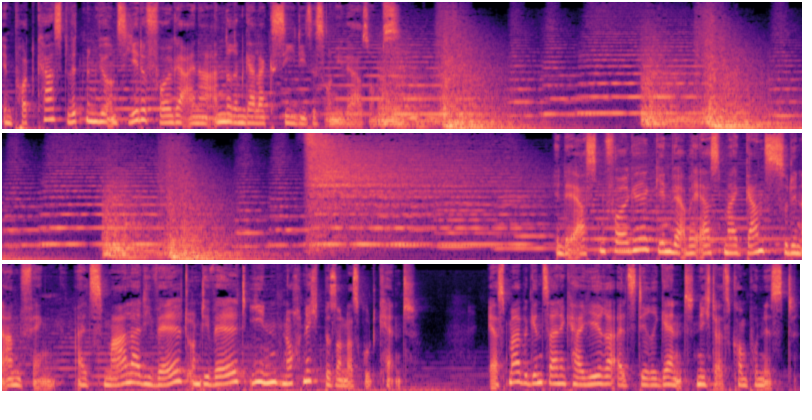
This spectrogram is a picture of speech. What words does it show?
Im Podcast widmen wir uns jede Folge einer anderen Galaxie dieses Universums. Ersten Folge gehen wir aber erstmal ganz zu den Anfängen, als Maler die Welt und die Welt ihn noch nicht besonders gut kennt. Erstmal beginnt seine Karriere als Dirigent, nicht als Komponist.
